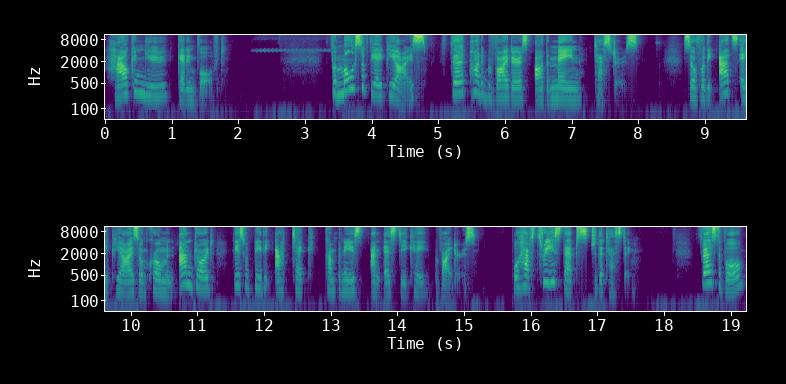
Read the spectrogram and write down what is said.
how can you get involved? For most of the APIs, third-party providers are the main testers. So for the ads APIs on Chrome and Android, these would be the ad tech companies and SDK providers. We'll have three steps to the testing. First of all,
